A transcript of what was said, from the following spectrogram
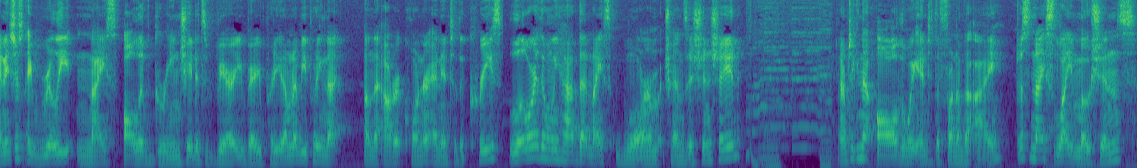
and it's just a really nice olive green shade. It's very, very pretty. I'm gonna be putting that on the outer corner and into the crease, lower than we have that nice warm transition shade. And I'm taking that all the way into the front of the eye. Just nice light motions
